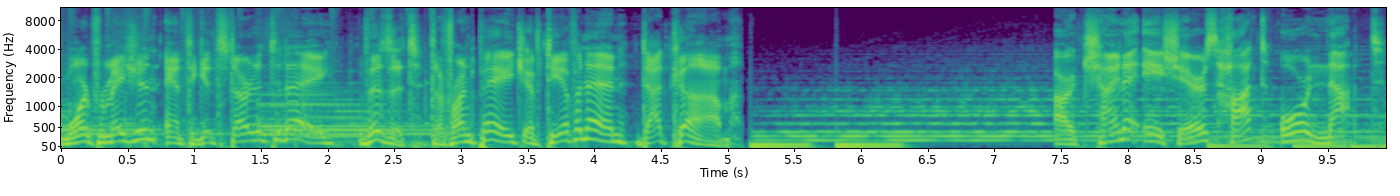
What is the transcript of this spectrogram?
more information and to get started today, visit the front page of TFNN.com. Are China A shares hot or not?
